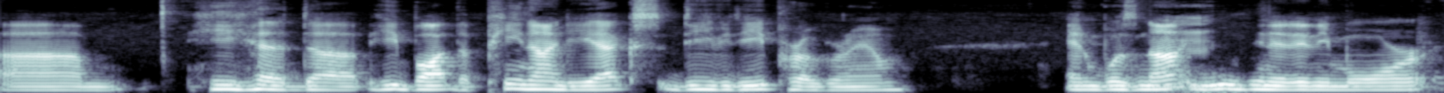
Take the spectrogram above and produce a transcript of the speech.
um, he had uh, he bought the P90X DVD program and was not mm-hmm. using it anymore.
